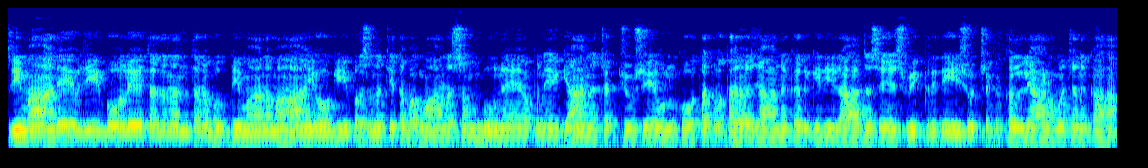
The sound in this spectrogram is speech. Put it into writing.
श्री महादेव जी बोले, तदनंतर बुद्धिमान महायोगी प्रश्नचित भगवान शंभु ने अपने ज्ञान चक्षु से उनको तत्वतः जानकर गिरिराज से स्वीकृति सूचक कल्याण वचन कहा।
